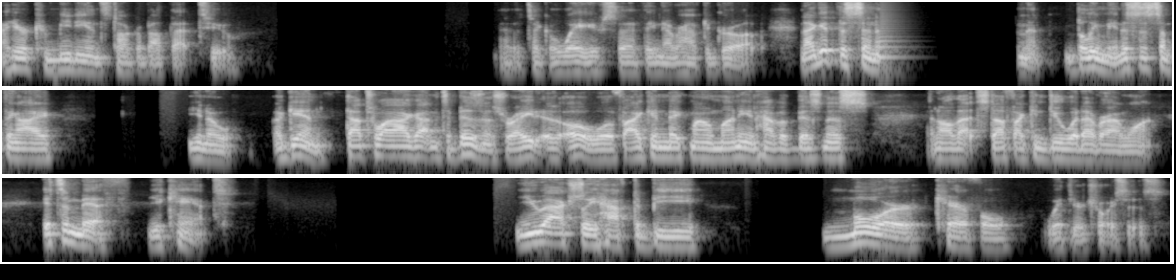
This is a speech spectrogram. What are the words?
I hear comedians talk about that too it's like a wave so that they never have to grow up. And I get the sentiment. Believe me, this is something I, you know, again, that's why I got into business, right? Oh, well, if I can make my own money and have a business and all that stuff, I can do whatever I want. It's a myth. You can't. you actually have to be more careful with your choices.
